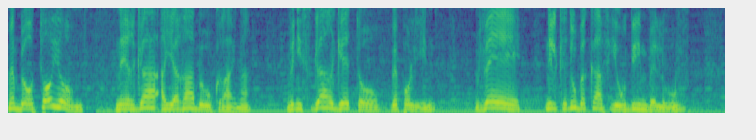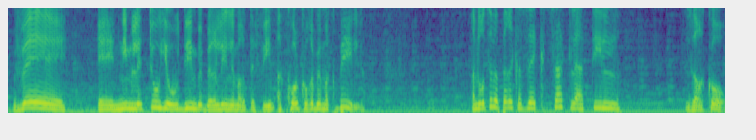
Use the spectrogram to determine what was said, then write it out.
באותו יום נהרגה עיירה באוקראינה, ונסגר גטו בפולין, ונלכדו בכף יהודים בלוב, ונמלטו יהודים בברלין למרתפים, הכל קורה במקביל. אני רוצה בפרק הזה קצת להטיל זרקור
